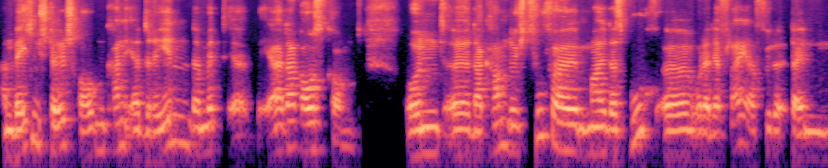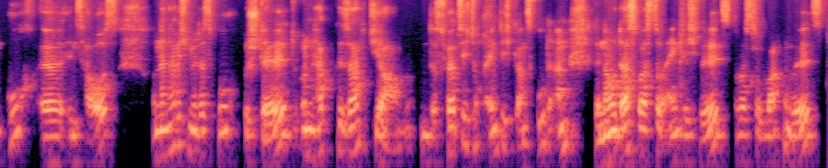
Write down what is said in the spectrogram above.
an welchen Stellschrauben kann er drehen, damit er, er da rauskommt. Und äh, da kam durch Zufall mal das Buch äh, oder der Flyer für dein Buch äh, ins Haus. Und dann habe ich mir das Buch bestellt und habe gesagt, ja, das hört sich doch eigentlich ganz gut an. Genau das, was du eigentlich willst, was du machen willst.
